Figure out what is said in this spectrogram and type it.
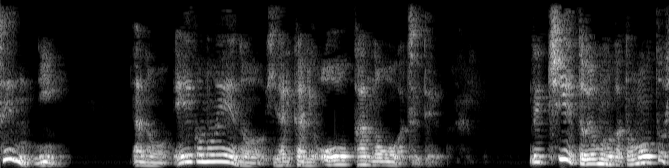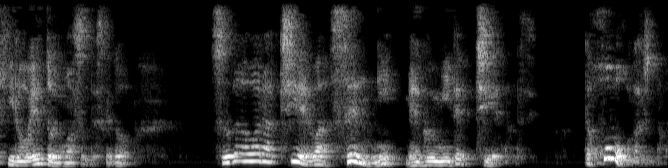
線にあの、英語の A の左側に王冠の O がついてる。で、知恵と読むのかと思うと、広恵と読ますんですけど、菅原知恵は千に恵みで知恵なんですよ。ほぼ同じなの。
